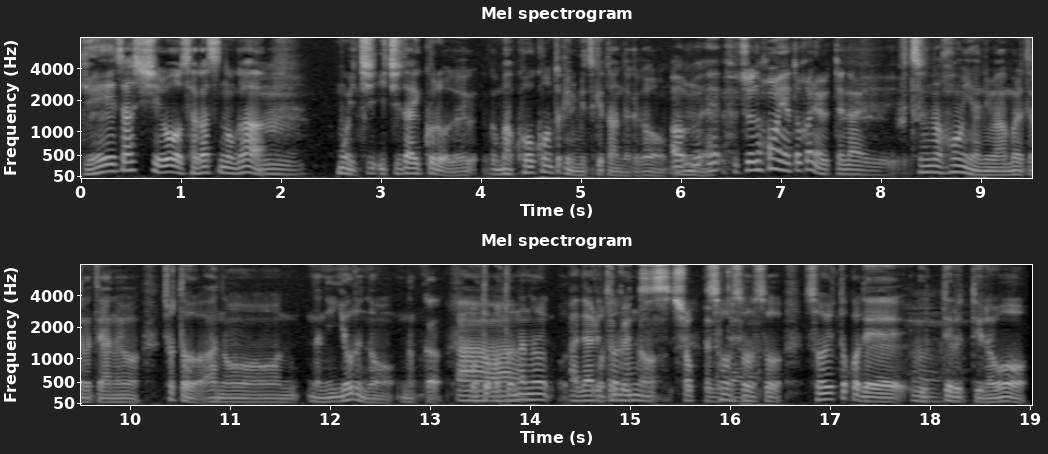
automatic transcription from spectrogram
ゲイ雑誌を探すのが、うんもう一一大苦労で、まあ、高校の時に見つけたんだけど、あ、うん。え普通の本屋とかには売ってない？普通の本屋にはあんまり売ってなくてあのちょっとあの何夜のなんか大人のアダルトグッズショップみたいな。そうそうそう。そういうとこで売ってるっていうのを、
